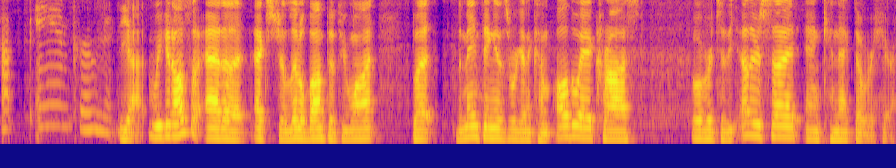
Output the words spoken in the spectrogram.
Up and curving. Yeah, we could also add a extra little bump if you want, but the main thing is we're gonna come all the way across over to the other side and connect over here.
